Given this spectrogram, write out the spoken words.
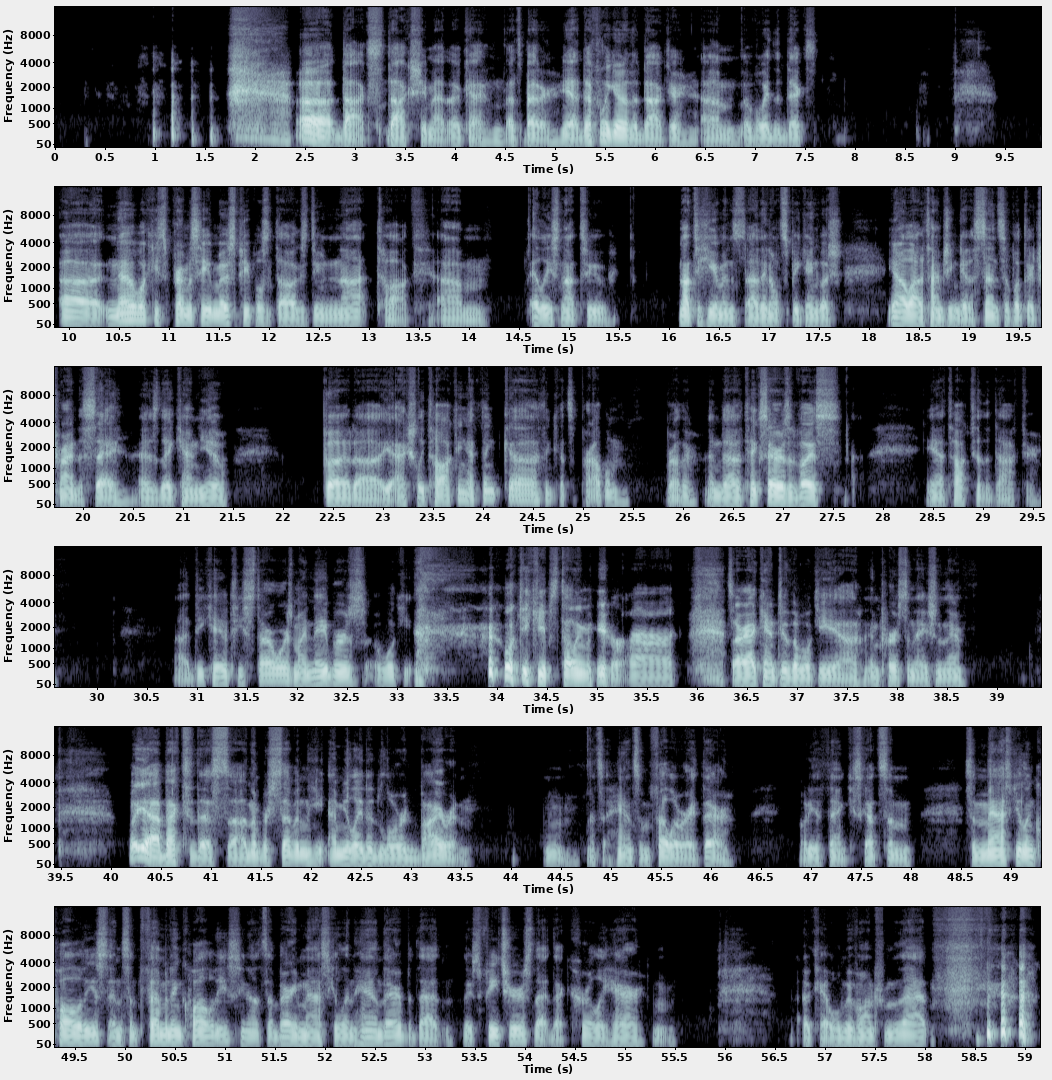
Uh, docs, docs. She meant okay. That's better. Yeah, definitely go to the doctor. Um, avoid the dicks. Uh, no Wookiee supremacy. Most people's dogs do not talk. Um, at least not to not to humans. Uh, they don't speak English. You know, a lot of times you can get a sense of what they're trying to say as they can you. But uh, yeah, actually talking, I think uh, I think that's a problem, brother. And uh, take Sarah's advice. Yeah, talk to the doctor. Uh, DKOT Star Wars. My neighbor's Wookie. Wookie keeps telling me, sorry, I can't do the Wookie uh, impersonation there. But yeah, back to this. Uh, number seven, he emulated Lord Byron. Mm, that's a handsome fellow right there. What do you think? He's got some some masculine qualities and some feminine qualities. You know, it's a very masculine hand there, but that there's features that that curly hair. Hmm. Okay, we'll move on from that.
